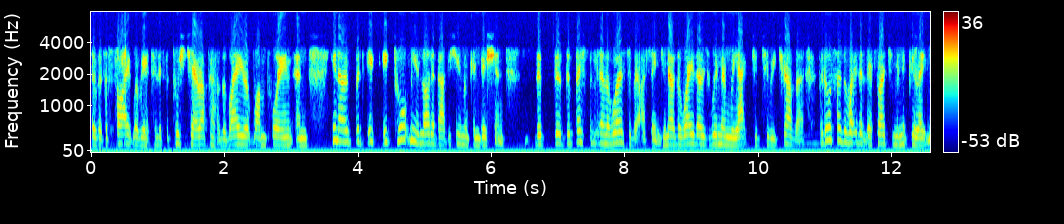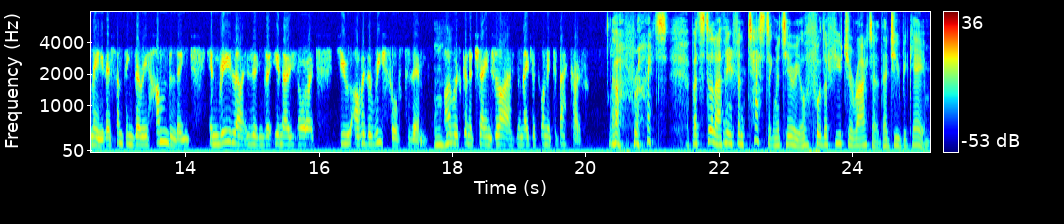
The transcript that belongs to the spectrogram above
there was a fight where we had to lift the pushchair up out of the way at one. And, you know, but it, it taught me a lot about the human condition. The, the, the best of it and the worst of it, I think. You know, the way those women reacted to each other, but also the way that they tried to manipulate me. There's something very humbling in realizing that, you know, you're, you, I was a resource to them. Mm-hmm. I was going to change lives, and they just wanted tobacco. Oh, right. But still, I think fantastic material for the future writer that you became.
